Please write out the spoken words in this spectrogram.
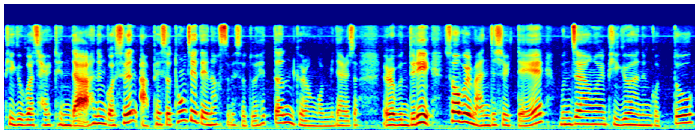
비교가 잘 된다 하는 것은 앞에서 통제된 학습에서도 했던 그런 겁니다. 그래서 여러분들이 수업을 만드실 때 문장을 비교하는 것도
